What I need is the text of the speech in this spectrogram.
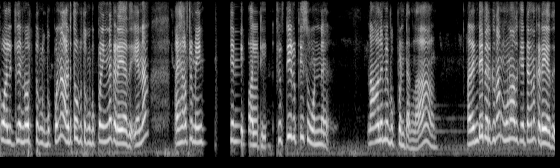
குவாலிட்டியில் இன்னொருத்தவங்களுக்கு புக் பண்ண அடுத்த ஒருத்தவங்க புக் பண்ணிங்கன்னா கிடையாது. ஏன்னா I have to maintain quality fifty rupees ஒன்று நாலுமே புக் பண்ணிட்டாங்களா? ரெண்டே பேருக்கு தான் மூணாவது கேட்டாங்கன்னா கிடையாது.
